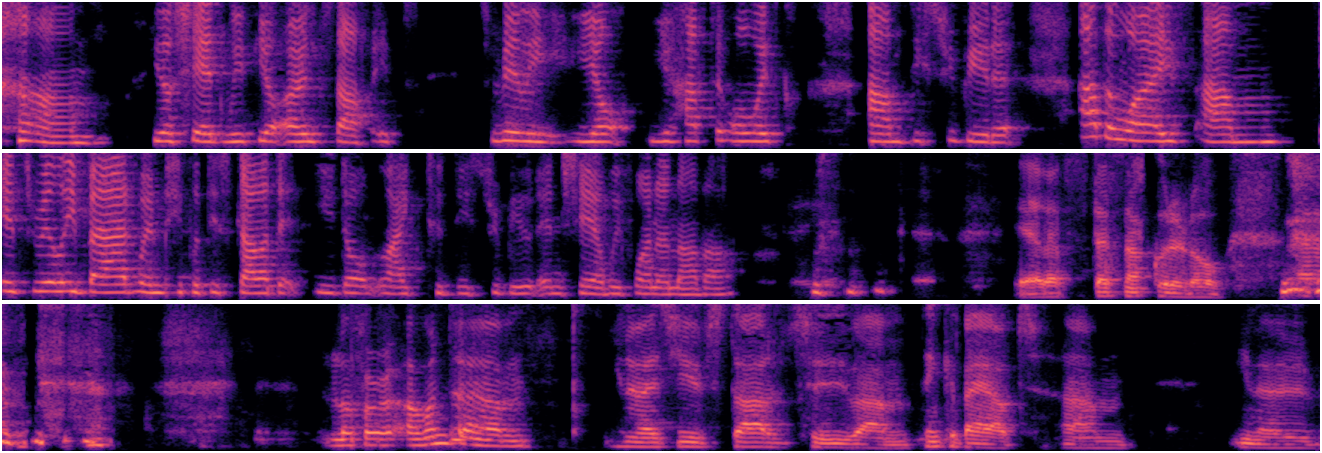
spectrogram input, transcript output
um, your shed with your own stuff. It's it's really you you have to always um, distribute it. Otherwise um, it's really bad when people discover that you don't like to distribute and share with one another yeah, that's that's not good at all. Um, Lofa, I wonder, um, you know, as you've started to um, think about, um, you know,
